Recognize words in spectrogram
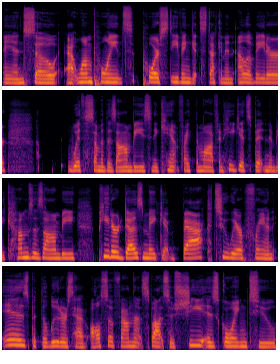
And so at one point, poor Stephen gets stuck in an elevator with some of the zombies and he can't fight them off and he gets bitten and becomes a zombie. Peter does make it back to where Fran is, but the looters have also found that spot. So she is going to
